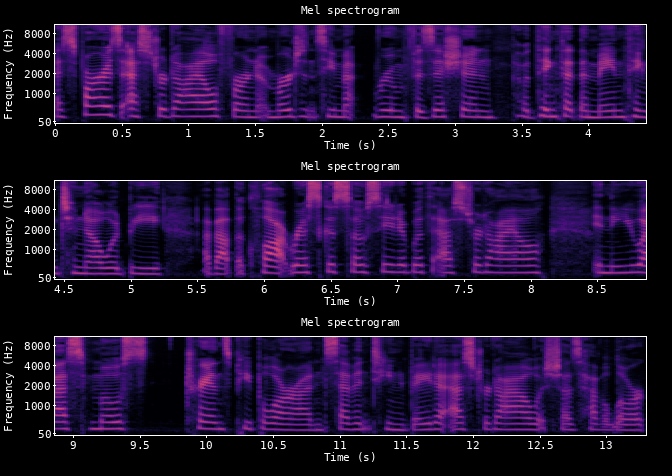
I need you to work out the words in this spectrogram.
As far as estradiol for an emergency room physician, I would think that the main thing to know would be about the clot risk associated with estradiol. In the US, most trans people are on 17 beta estradiol, which does have a lower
